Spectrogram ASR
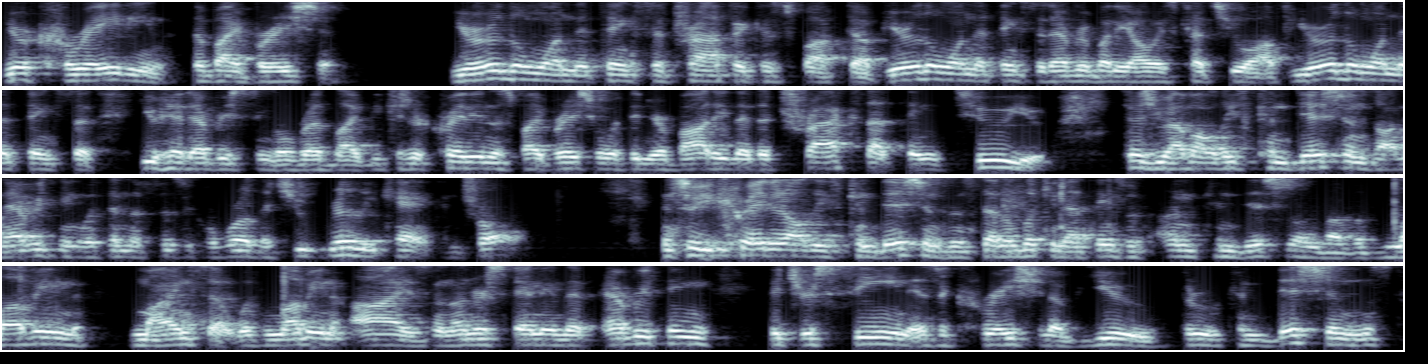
You're creating the vibration. You're the one that thinks that traffic is fucked up. You're the one that thinks that everybody always cuts you off. You're the one that thinks that you hit every single red light because you're creating this vibration within your body that attracts that thing to you because you have all these conditions on everything within the physical world that you really can't control. And so you created all these conditions instead of looking at things with unconditional love, with loving mindset, with loving eyes, and understanding that everything that you're seeing is a creation of you through conditions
